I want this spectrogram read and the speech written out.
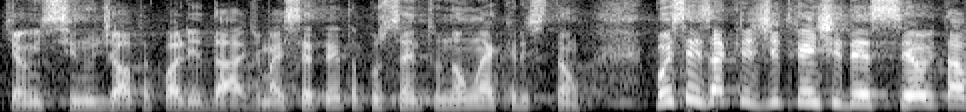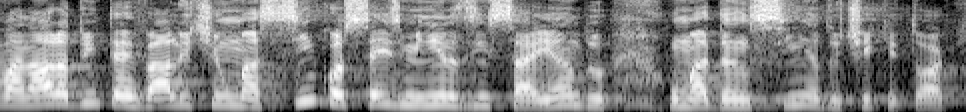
que é um ensino de alta qualidade, mas 70% não é cristão. Pois vocês acreditam que a gente desceu e estava na hora do intervalo e tinha umas cinco ou seis meninas ensaiando uma dancinha do TikTok?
